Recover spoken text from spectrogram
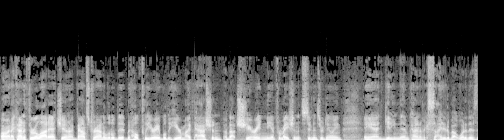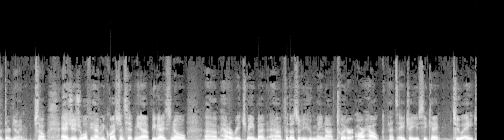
all right, I kind of threw a lot at you and I bounced around a little bit, but hopefully you're able to hear my passion about sharing the information that students are doing and getting them kind of excited about what it is that they're doing. So, as usual, if you have any questions, hit me up. You guys know um, how to reach me, but uh, for those of you who may not, Twitter, R Hauck, that's H A U C K, 2 8.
